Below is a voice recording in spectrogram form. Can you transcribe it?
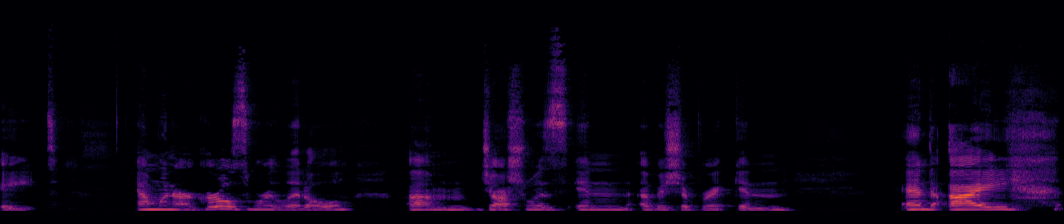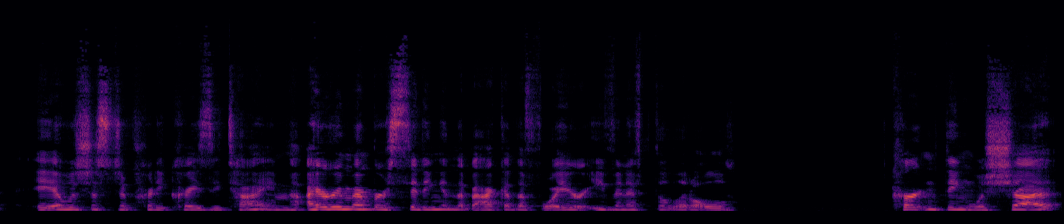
8. And when our girls were little, um, Josh was in a bishopric and and I it was just a pretty crazy time. I remember sitting in the back of the foyer, even if the little curtain thing was shut.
